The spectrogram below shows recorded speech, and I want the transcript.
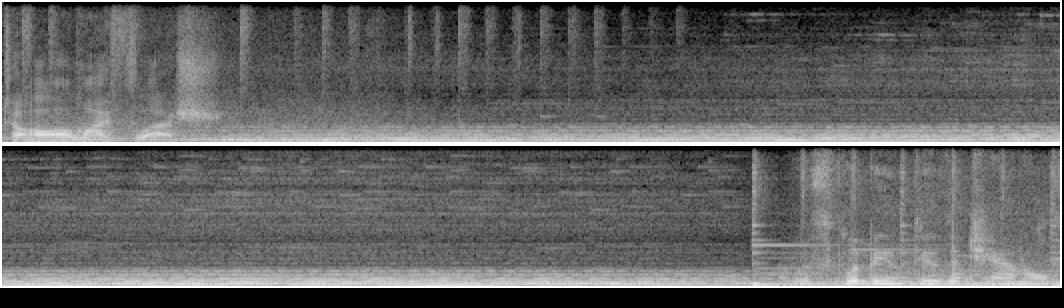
to all my flesh. I was flipping through the channels,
